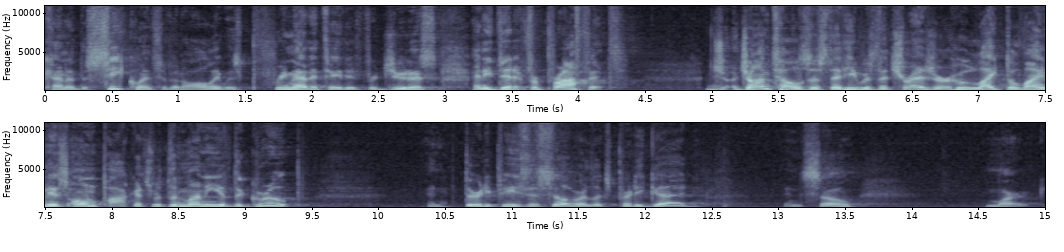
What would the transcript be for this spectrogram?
kind of the sequence of it all. It was premeditated for Judas, and he did it for profit. John tells us that he was the treasurer who liked to line his own pockets with the money of the group. And 30 pieces of silver looks pretty good. And so Mark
